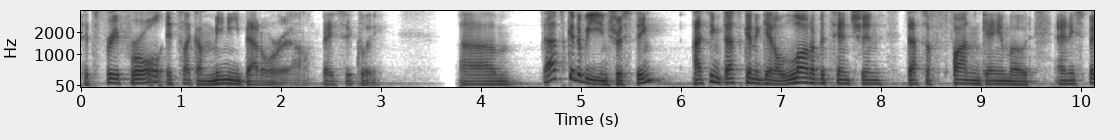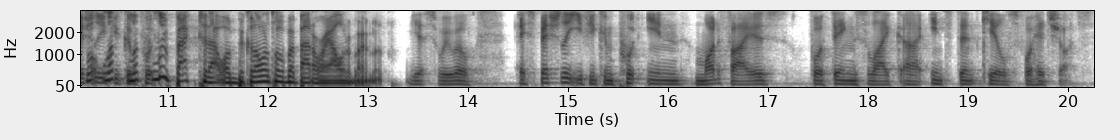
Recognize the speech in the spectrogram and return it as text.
It's free for all. It's like a mini battle royale, basically. Um, that's going to be interesting. I think that's going to get a lot of attention. That's a fun game mode, and especially Well, if you can let's put loop back to that one because I want to talk about Battle Royale in a moment. Yes, we will. Especially if you can put in modifiers for things like uh, instant kills for headshots.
